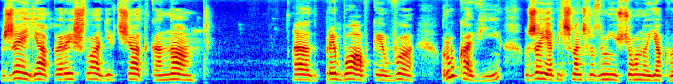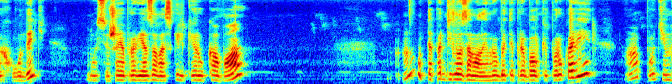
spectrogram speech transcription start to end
Вже я перейшла, дівчатка, на е, прибавки в рукаві. Вже я більш-менш розумію, що воно як виходить. Ось вже я пров'язала скільки рукава. Ну, тепер діло за малим. Робити прибавки по рукаві, а потім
